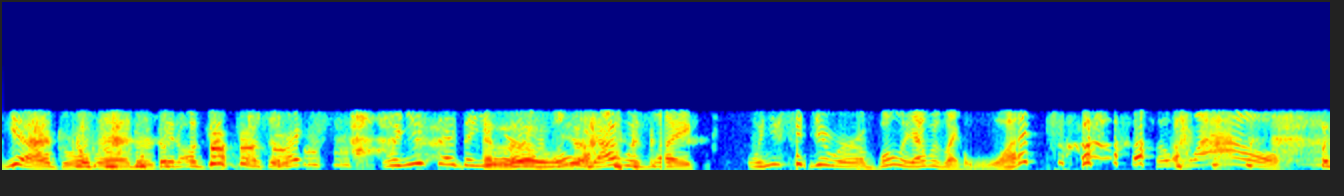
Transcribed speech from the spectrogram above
yeah a girlfriend or you know a good person right when you said that you were a bully yeah. I was like when you said you were a bully, I was like, "What? wow!"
